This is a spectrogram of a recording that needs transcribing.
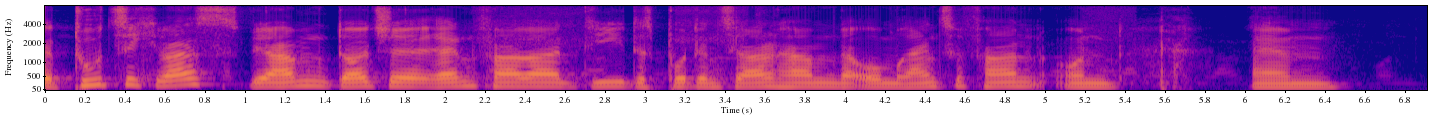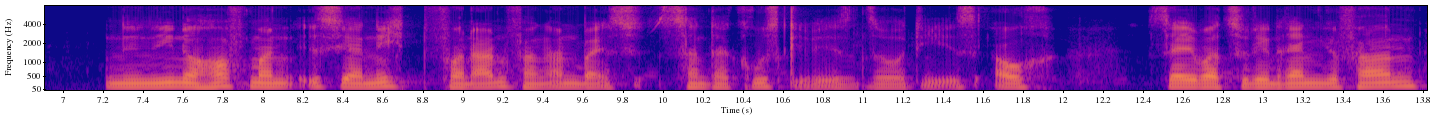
da, tut sich was. Wir haben deutsche Rennfahrer, die das Potenzial haben, da oben reinzufahren. Und ähm, Nina Hoffmann ist ja nicht von Anfang an bei Santa Cruz gewesen. So, die ist auch selber zu den Rennen gefahren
